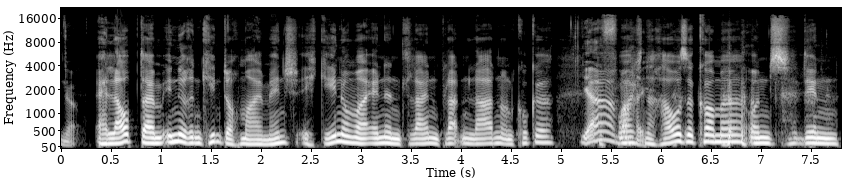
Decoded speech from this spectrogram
ja. Erlaub deinem inneren Kind doch mal, Mensch, ich gehe noch mal in einen kleinen Plattenladen und gucke, ja, bevor ich, ich, nach Hause komme und den,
